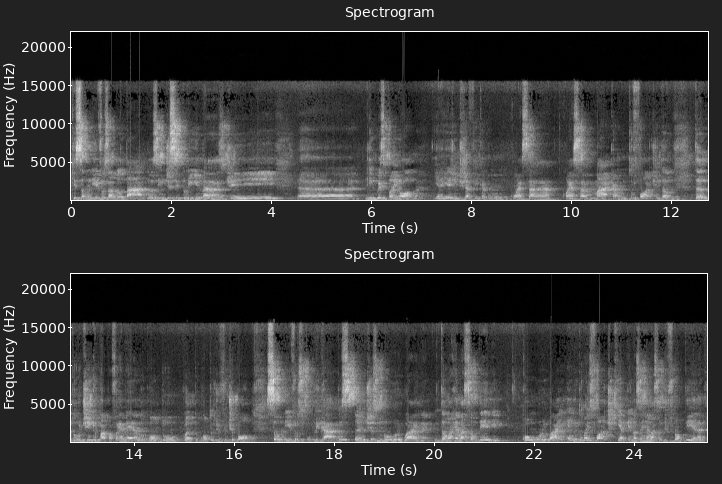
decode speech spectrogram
Que são livros adotados em disciplinas de uh, língua espanhola. E aí a gente já fica com, com, essa, com essa marca muito forte. Então, tanto o Dia que o Papa foi Melo quanto, quanto Contos de Futebol são livros publicados antes no Uruguai. Né? Então, a relação dele com o Uruguai é muito mais forte que apenas a relação de fronteira,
